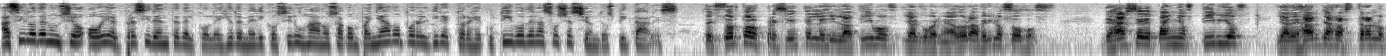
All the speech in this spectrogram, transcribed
Así lo denunció hoy el presidente del Colegio de Médicos Cirujanos, acompañado por el director ejecutivo de la Asociación de Hospitales. Te exhorto a los presidentes legislativos y al gobernador a abrir los ojos, dejarse de paños tibios y a dejar de arrastrar los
